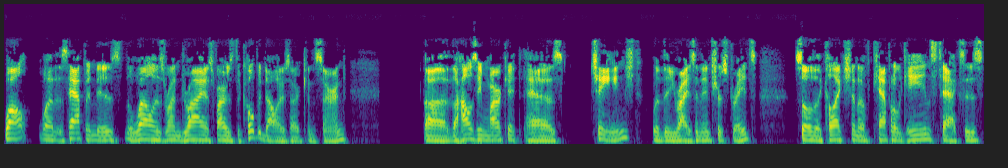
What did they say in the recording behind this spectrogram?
Well, what has happened is the well has run dry as far as the COVID dollars are concerned. Uh, the housing market has changed with the rise in interest rates. So the collection of capital gains taxes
